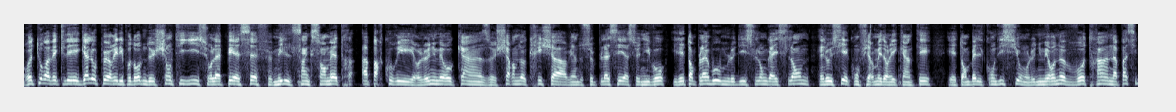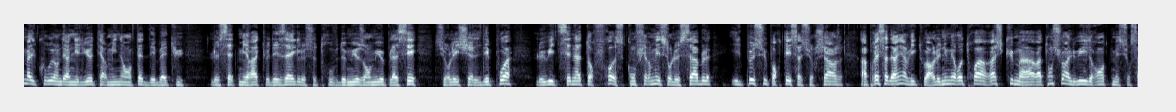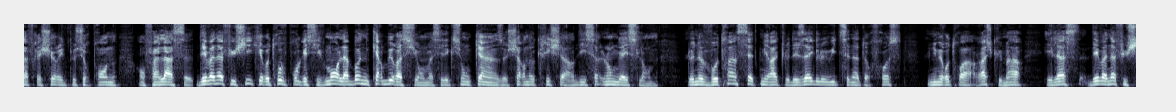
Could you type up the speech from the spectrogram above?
Retour avec les galopeurs et l'hippodrome de Chantilly sur la PSF 1500 mètres à parcourir. Le numéro 15, Charnock Richard, vient de se placer à ce niveau. Il est en plein boom. Le 10, Long Island, elle aussi est confirmée dans les quintés et est en belle condition. Le numéro 9, Vautrin, n'a pas si mal couru en dernier lieu, terminant en tête des battus. Le 7 Miracle des Aigles se trouve de mieux en mieux placé sur l'échelle des poids. Le 8 Sénator Frost confirmé sur le sable. Il peut supporter sa surcharge après sa dernière victoire. Le numéro 3 Rajkumar, attention à lui, il rentre mais sur sa fraîcheur il peut surprendre. Enfin l'As Devana Fushi qui retrouve progressivement la bonne carburation. Ma sélection 15 Charnock Richard 10 Long Island. Le 9 Vautrin 7 Miracle des Aigles, le 8 Sénator Frost, le numéro 3 Rajkumar et l'As Devana Fushi.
